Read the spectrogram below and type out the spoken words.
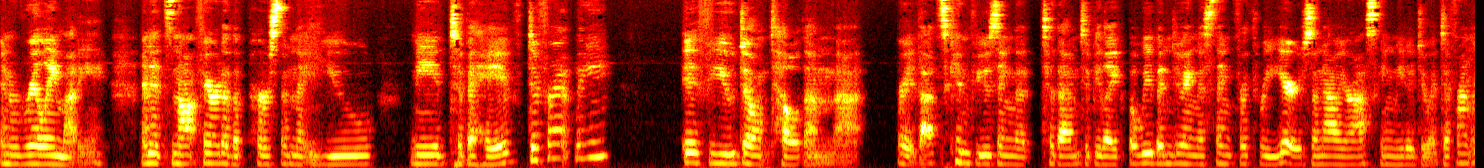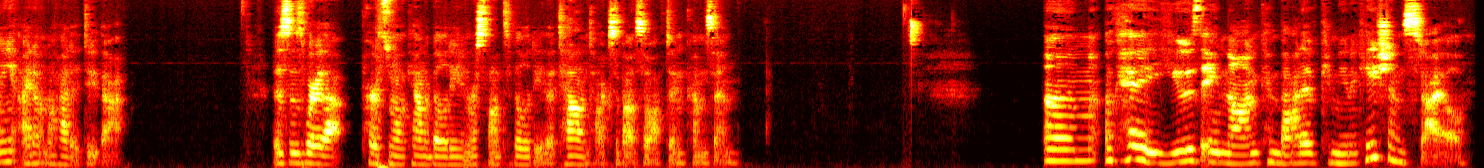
and really muddy. And it's not fair to the person that you need to behave differently if you don't tell them that. Right? That's confusing that to them to be like, "But we've been doing this thing for 3 years, so now you're asking me to do it differently." I don't know how to do that. This is where that personal accountability and responsibility that Talon talks about so often comes in. Um, okay, use a non combative communication style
